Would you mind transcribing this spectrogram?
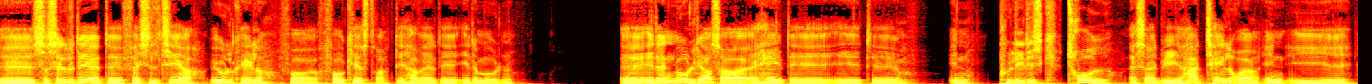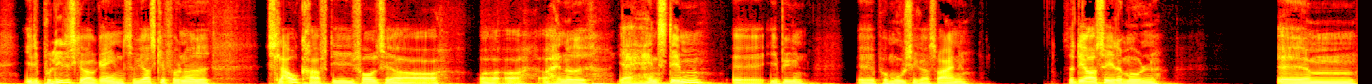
Øh, så selve det at øh, facilitere øvelokaler for, for orkestre, det har været øh, et af målene. Øh, et andet mål, det er også at have et, øh, et, et, en politisk tråd, altså at vi har et talerør ind i, øh, i det politiske organ, så vi også kan få noget slagkraft i, i forhold til at, at, at, at have, noget, ja, have en stemme øh, i byen øh, på musikers vegne. Så det er også et af målene. Øhm,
